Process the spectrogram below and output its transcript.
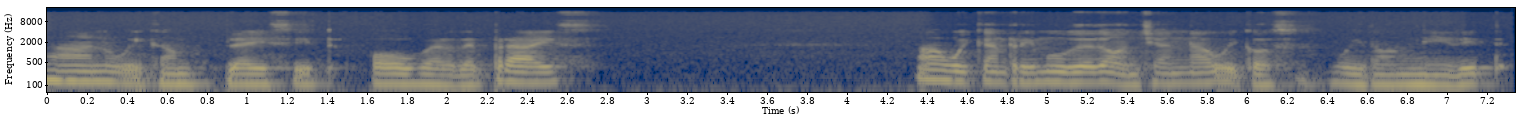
And we can place it over the price. And we can remove the Donchian now because we don't need it.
